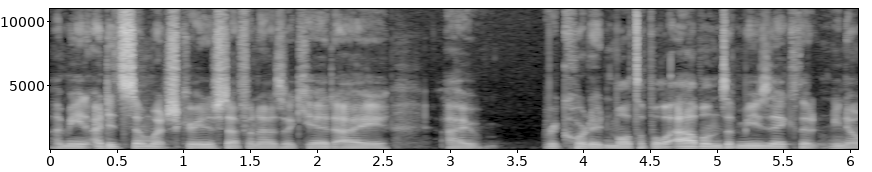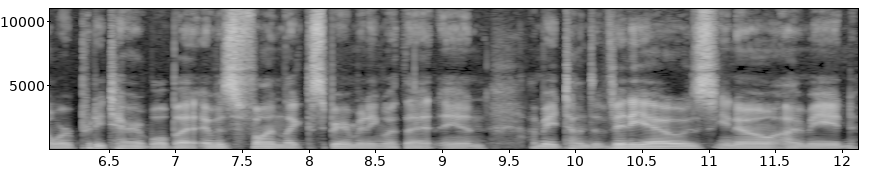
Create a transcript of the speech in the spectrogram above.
I mean, I did so much creative stuff when I was a kid. I I recorded multiple albums of music that you know were pretty terrible but it was fun like experimenting with it. And i made tons of videos you know i made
